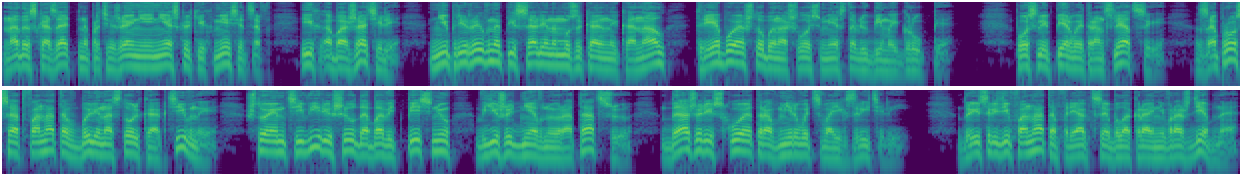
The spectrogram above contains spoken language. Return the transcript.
Надо сказать, на протяжении нескольких месяцев их обожатели непрерывно писали на музыкальный канал, требуя, чтобы нашлось место любимой группе. После первой трансляции Запросы от фанатов были настолько активные, что MTV решил добавить песню в ежедневную ротацию, даже рискуя травмировать своих зрителей. Да и среди фанатов реакция была крайне враждебная,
